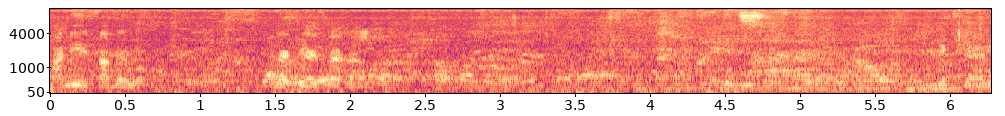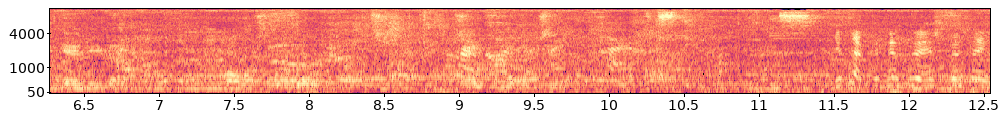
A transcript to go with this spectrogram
的弟，咋办我？来来来来。你看见你了？Bisa kita beres pasang.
